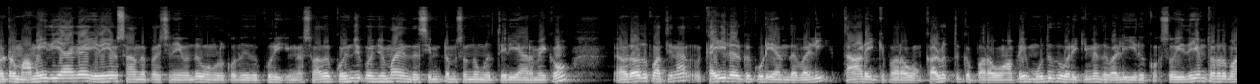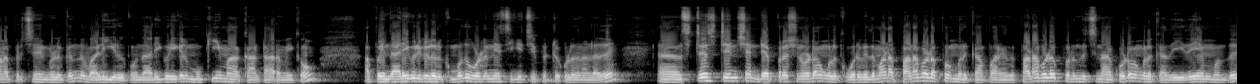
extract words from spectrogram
மற்றும் அமைதியாக இதயம் சார்ந்த பிரச்சனை வந்து உங்களுக்கு வந்து இது குறிக்குங்க. ஸோ அது கொஞ்சம் கொஞ்சமாக இந்த சிம்டம்ஸ் வந்து உங்களுக்கு தெரிய ஆரம்பிக்கும். அதாவது பார்த்தீங்கன்னா கையில் இருக்கக்கூடிய அந்த வலி தாடைக்கு பரவும் கழுத்துக்கு பரவும் அப்படியே முதுகு வரைக்குமே அந்த வலி இருக்கும். ஸோ இதயம் தொடர்பான பிரச்சனைகளுக்கு இந்த வலி இருக்கும். இந்த அறிகுறிகள் முக்கியமாக காட்ட ஆரம்பிக்கும். அப்போ இந்த அறிகுறிகள் இருக்கும்போது உடனே சிகிச்சை பெற்றுக்கொள்வது நல்லது. ஸ்ட்ரெஸ் டென்ஷன் டெப்ரெஷனோட உங்களுக்கு ஒரு விதமான படபடப்பும் இருக்கா பாருங்கள் இந்த படபடப்பு இருந்துச்சுன்னா கூட உங்களுக்கு அது இதயம் வந்து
